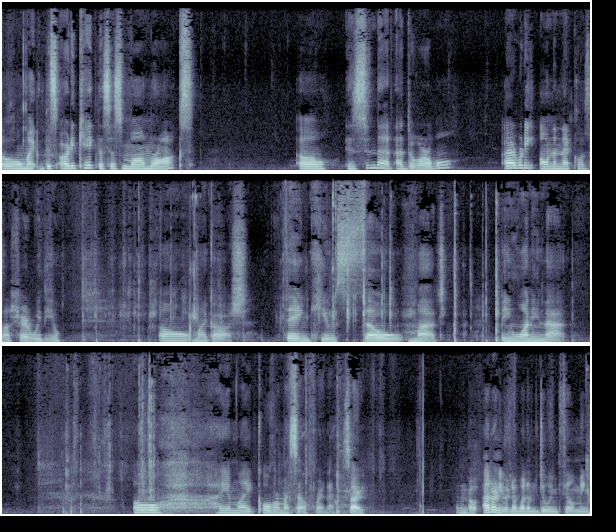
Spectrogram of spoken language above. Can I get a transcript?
Oh my, this Artie cake that says Mom Rocks. Oh, isn't that adorable? I already own a necklace. I'll share it with you. Oh my gosh. Thank you so much. Been wanting that. Oh, I am like over myself right now. Sorry. I don't know. I don't even know what I'm doing filming.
